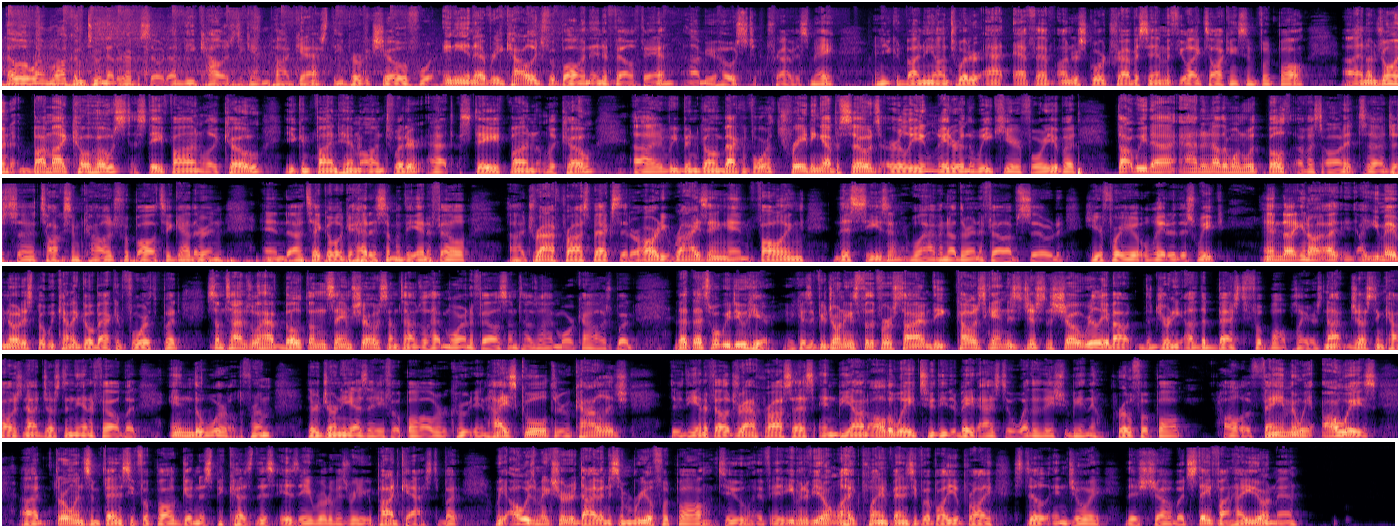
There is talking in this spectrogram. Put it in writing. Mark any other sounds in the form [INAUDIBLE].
Hello and welcome to another episode of the College to Canton podcast, the perfect show for any and every college football and NFL fan. I'm your host, Travis May, and you can find me on Twitter at FF underscore Travis M if you like talking some football. Uh, and I'm joined by my co-host, Stefan Lako. You can find him on Twitter at Stefan Lako. Uh, we've been going back and forth, trading episodes early and later in the week here for you, but thought we'd uh, add another one with both of us on it, uh, just to talk some college football together and and uh, take a look ahead at some of the NFL uh, draft prospects that are already rising and falling this season. We'll have another NFL episode here for you later this week. And, uh, you know, I, I, you may have noticed, but we kind of go back and forth. But sometimes we'll have both on the same show. Sometimes we'll have more NFL. Sometimes we'll have more college. But that, that's what we do here. Because if you're joining us for the first time, the College Canton is just a show really about the journey of the best football players, not just in college, not just in the NFL, but in the world from their journey as a football recruit in high school through college through the NFL draft process and beyond all the way to the debate as to whether they should be in the Pro Football Hall of Fame. And we always uh, throw in some fantasy football goodness because this is a road RotoViz Radio podcast. But we always make sure to dive into some real football too. If even if you don't [LAUGHS] like playing fantasy football, you'll probably still enjoy this show. But Stefan, how you doing, man?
